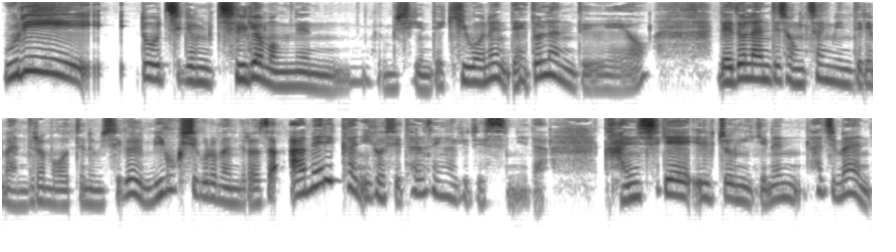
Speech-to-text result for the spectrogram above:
우리 또 지금 즐겨 먹는 음식인데 기원은 네덜란드예요. 네덜란드 정착민들이 만들어 먹었던 음식을 미국식으로 만들어서 American 이것이 탄생하기도 했습니다. 간식의 일종이기는 하지만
